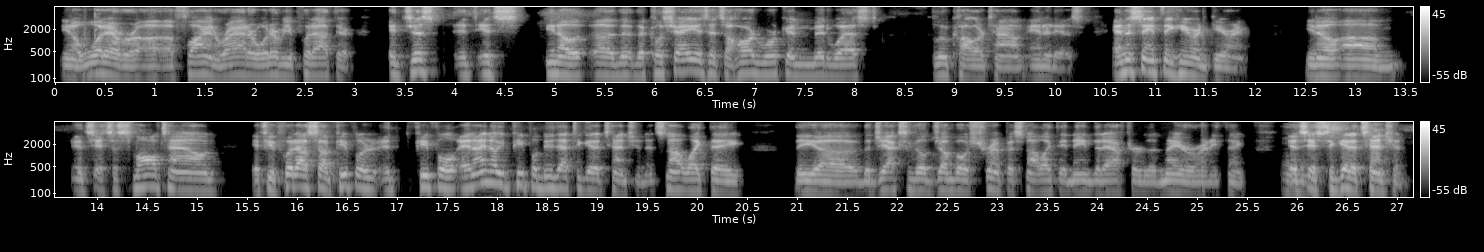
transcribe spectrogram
you know whatever a, a flying rat or whatever you put out there. It just it, it's you know, uh, the, the cliche is it's a hardworking Midwest blue collar town, and it is. And the same thing here in Gering. You know, um, it's it's a small town. If you put out some people are it, people, and I know people do that to get attention. It's not like they the uh, the Jacksonville Jumbo Shrimp. It's not like they named it after the mayor or anything. It's it's to get attention.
